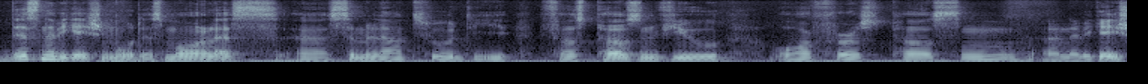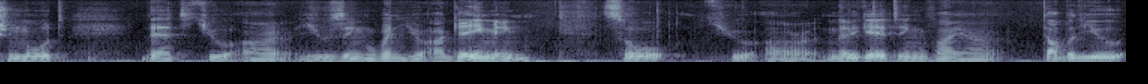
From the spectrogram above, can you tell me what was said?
this navigation mode is more or less uh, similar to the first person view or first person uh, navigation mode that you are using when you are gaming. So you are navigating via W,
